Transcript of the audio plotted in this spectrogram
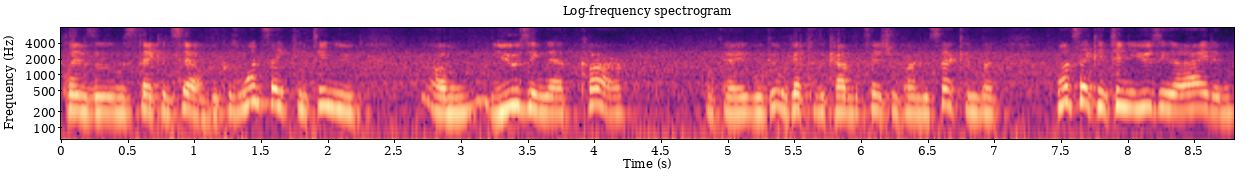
Claims it was a mistaken sale because once I continued um, using that car, okay, we'll get, we'll get to the compensation part in a second, but once I continue using that item,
